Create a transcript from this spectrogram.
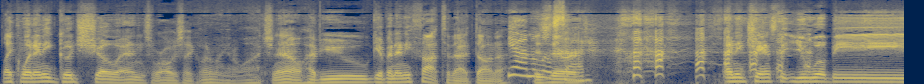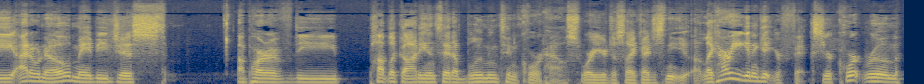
like when any good show ends, we're always like, what am I going to watch now? Have you given any thought to that, Donna? Yeah, I'm a Is little there sad. any chance that you will be, I don't know, maybe just a part of the public audience at a Bloomington courthouse where you're just like, I just need you. Like, how are you going to get your fix, your courtroom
